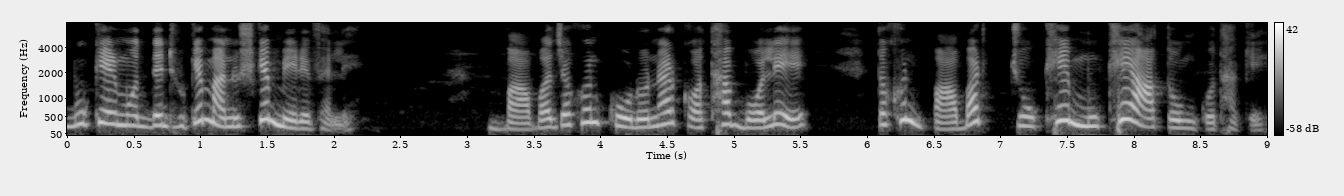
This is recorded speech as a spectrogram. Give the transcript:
বুকের মধ্যে ঢুকে মানুষকে মেরে ফেলে। বাবা যখন করোনার কথা বলে, তখন বাবার চোখে মুখে আতঙ্ক থাকে।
